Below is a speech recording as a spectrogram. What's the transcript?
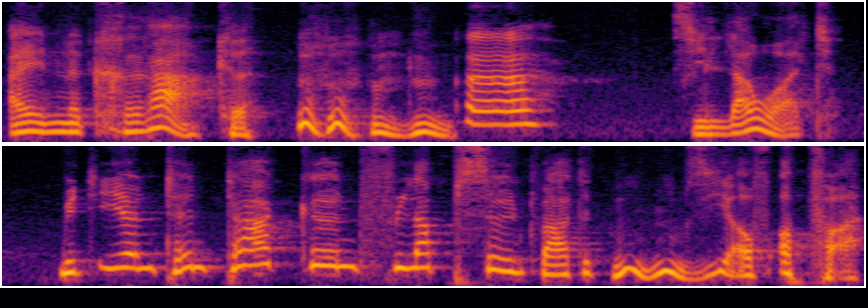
eine Krake. Äh, Sie lauert. Mit ihren Tentakeln flapselnd wartet hm, sie auf Opfer.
